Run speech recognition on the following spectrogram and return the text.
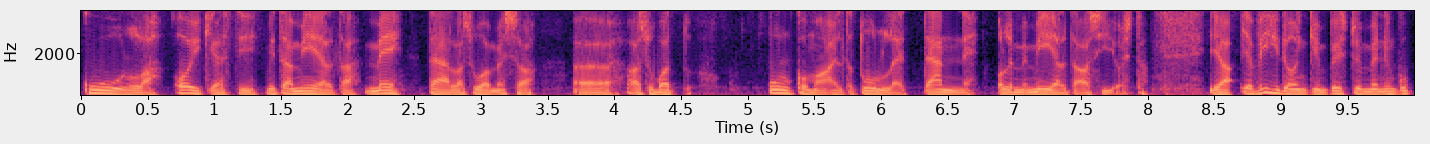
kuulla oikeasti, mitä mieltä me täällä Suomessa ö, asuvat ulkomailta tulleet tänne olemme mieltä asioista. Ja, ja vihdoinkin pystymme niin kuin,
